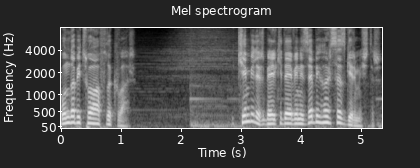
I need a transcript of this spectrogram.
Bunda bir tuhaflık var. Kim bilir belki de evinize bir hırsız girmiştir.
